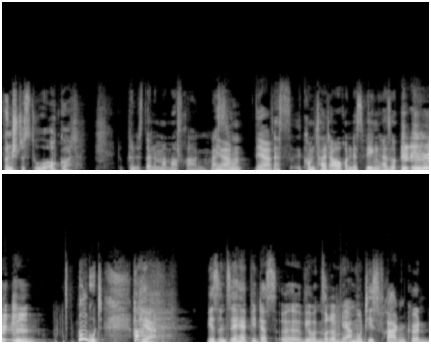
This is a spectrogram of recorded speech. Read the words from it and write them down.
wünschtest du, oh Gott, könntest deine Mama fragen, weißt Ja, du? ja. Das kommt halt auch, und deswegen, also, nun gut. Ha. Ja. Wir sind sehr happy, dass äh, wir unsere Ja. Muttis fragen können.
